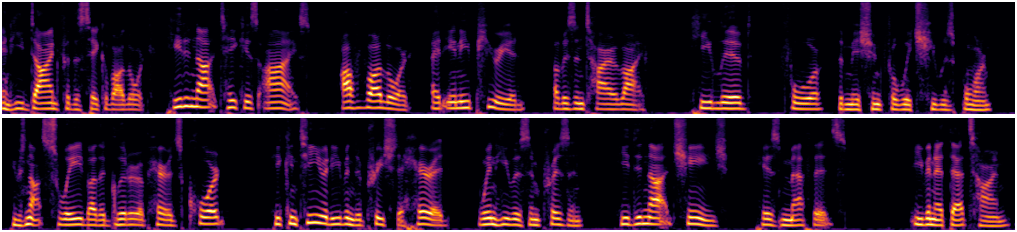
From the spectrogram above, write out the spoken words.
and he died for the sake of our Lord. He did not take his eyes off of our Lord at any period of his entire life. He lived for the mission for which he was born. He was not swayed by the glitter of Herod's court. He continued even to preach to Herod when he was in prison. He did not change his methods, even at that time.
